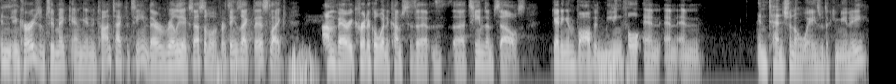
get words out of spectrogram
en- encourage them to make and, and contact the team. They're really accessible And for things like this. Like I'm very critical when it comes to the the team themselves getting involved in meaningful and and and intentional ways with the community.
